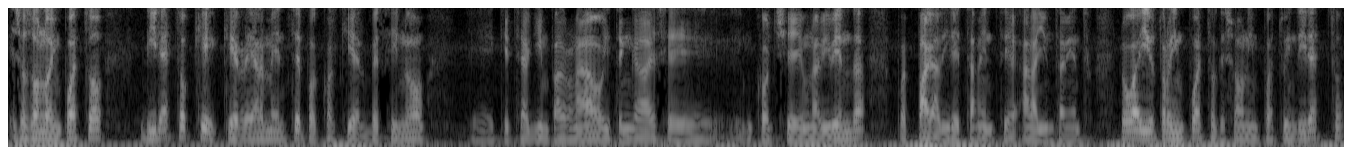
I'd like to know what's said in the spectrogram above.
Esos son los impuestos directos que, que realmente pues cualquier vecino eh, que esté aquí empadronado y tenga ese un coche, una vivienda, pues paga directamente al ayuntamiento. Luego hay otros impuestos que son impuestos indirectos,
